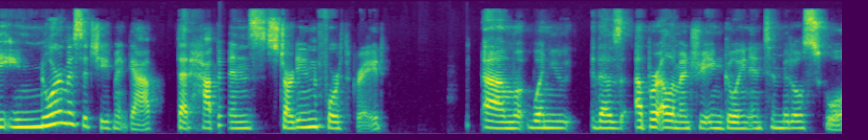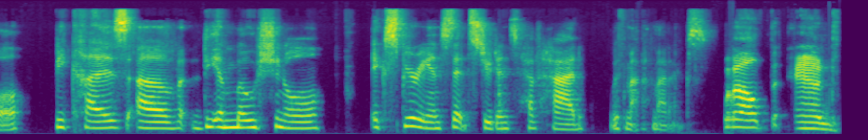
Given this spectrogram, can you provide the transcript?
the enormous achievement gap that happens starting in fourth grade um, when you those upper elementary and going into middle school because of the emotional experience that students have had with mathematics. Well, and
